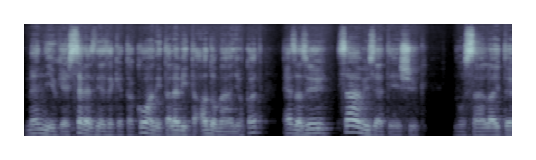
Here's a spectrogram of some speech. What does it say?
menniük és szerezni ezeket a kohanita, levita adományokat, ez az ő számüzetésük. Noszán lajtő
